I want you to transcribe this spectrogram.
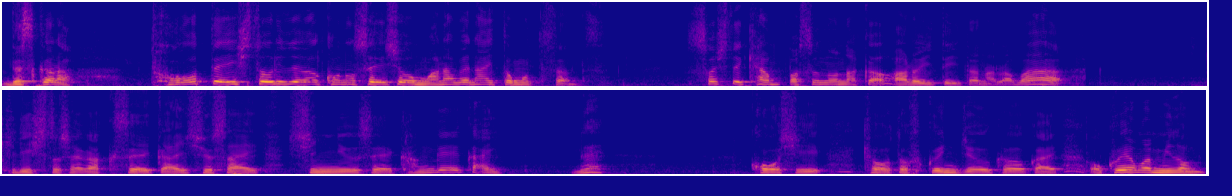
ですから到底一人ではこの聖書を学べないと思ってたんです。そしてキャンパスの中を歩いていたならばキリスト者学生会主催新入生歓迎会ね。講師京都福音住教会奥山みの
